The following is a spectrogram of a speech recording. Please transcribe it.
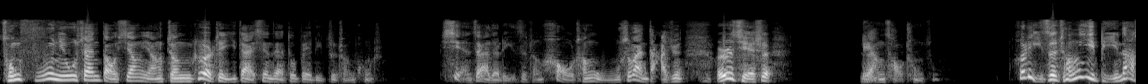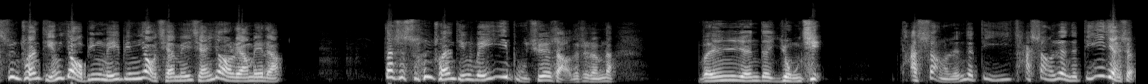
从伏牛山到襄阳，整个这一带现在都被李自成控制。现在的李自成号称五十万大军，而且是。粮草充足，和李自成一比，那孙传庭要兵没兵，要钱没钱，要粮没粮。但是孙传庭唯一不缺少的是什么呢？文人的勇气。他上任的第一，他上任的第一件事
